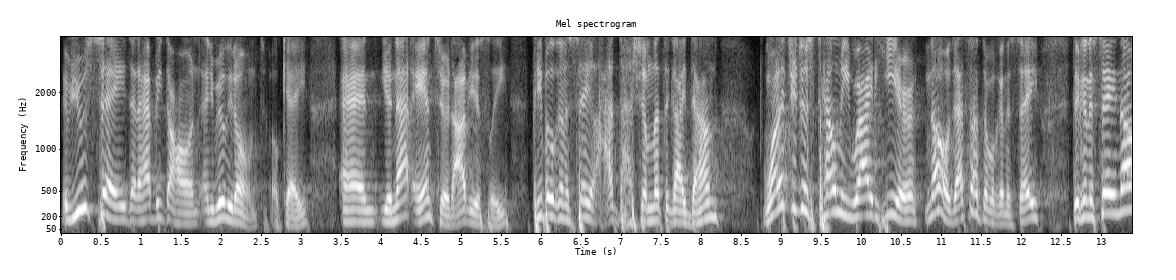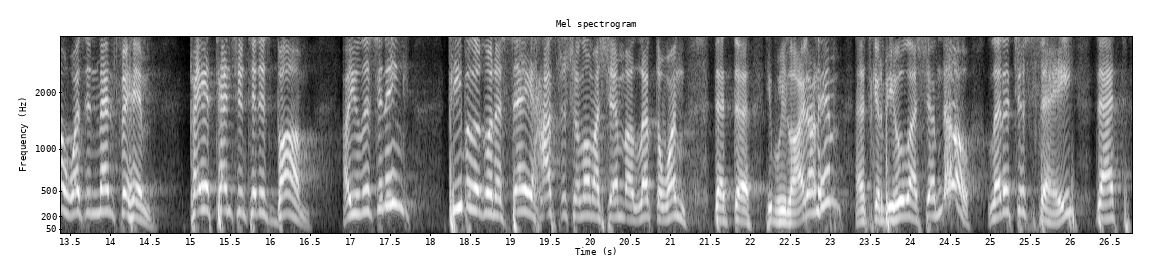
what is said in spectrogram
If you say that I have bitahon and you really don't, okay, and you're not answered, obviously, people are going to say, Hashem let the guy down. Why don't you just tell me right here? No, that's not what we're going to say. They're going to say, no, it wasn't meant for him. Pay attention to this bomb. Are you listening? People are going to say, Hashem Shalom Hashem let the one that uh, he relied on him, and it's going to be Hula Hashem. No, let it just say that,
